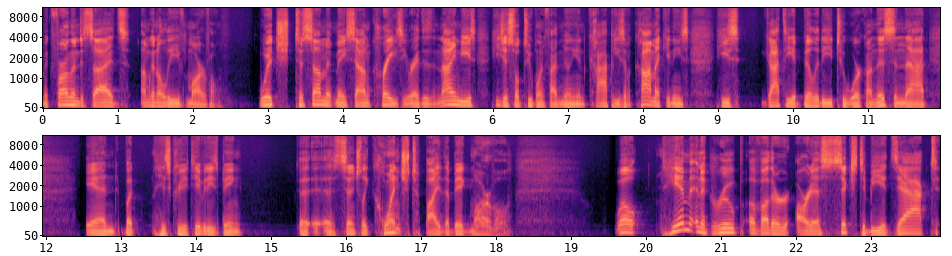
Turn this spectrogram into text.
McFarlane decides I'm going to leave Marvel. which to some it may sound crazy, right? This is the 90s. He just sold 2.5 million copies of a comic and he's he's got the ability to work on this and that and but his creativity is being uh, essentially quenched by the big Marvel. Well, him and a group of other artists, six to be exact,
